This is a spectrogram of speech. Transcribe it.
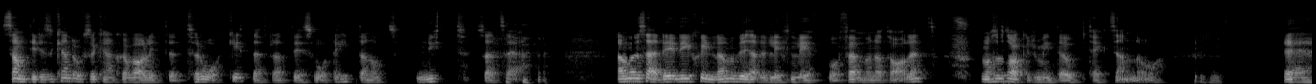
Samtidigt så kan det också kanske vara lite tråkigt därför att det är svårt att hitta något nytt så att säga. Ja, men så här, det, det är skillnad om vi hade levt på 500-talet. Massa saker som inte har upptäckts än. Och, Precis. Eh,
